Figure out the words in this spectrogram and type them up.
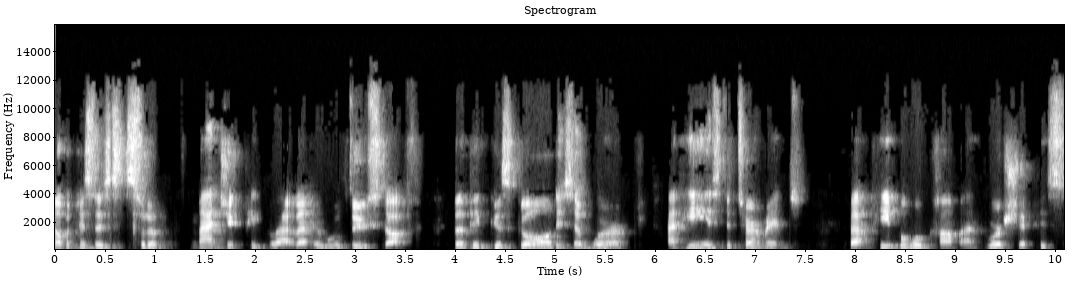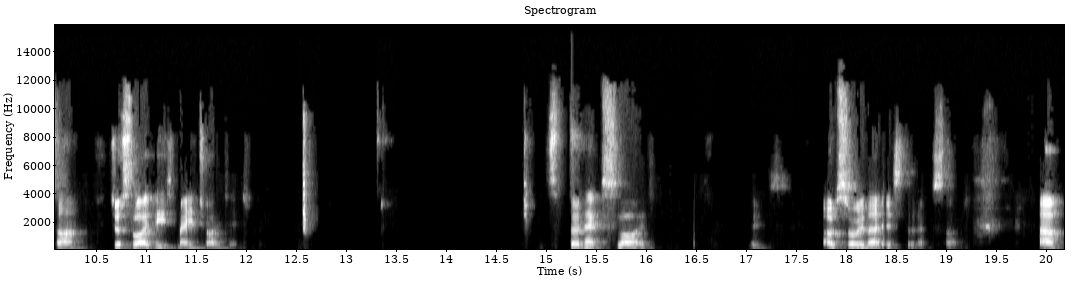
not because there's sort of magic people out there who will do stuff, but because God is at work and He is determined that people will come and worship His Son, just like these Magi did. So, next slide, please. Oh, sorry, that is the next slide. Um,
